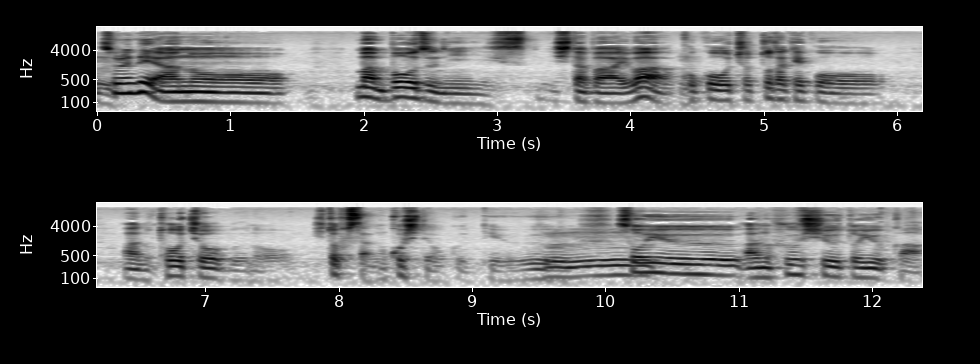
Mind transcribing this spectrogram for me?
ん。それであのまあ坊主にした場合はここをちょっとだけこうあの頭頂部の一房残しておくっていう、そうういうあの風習というか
